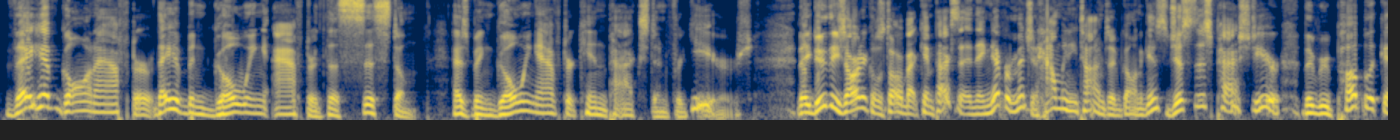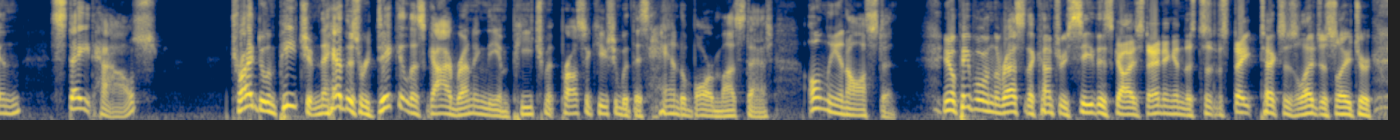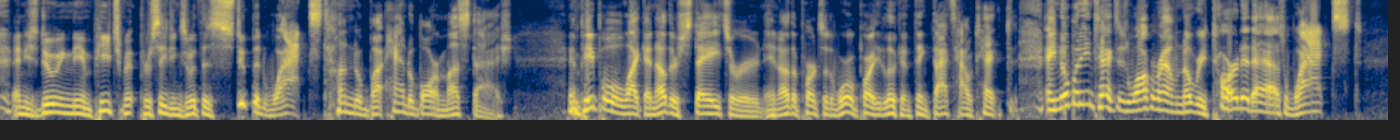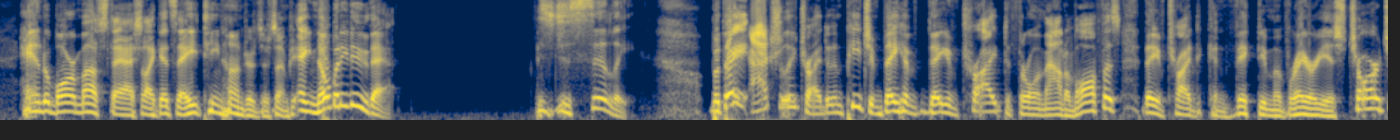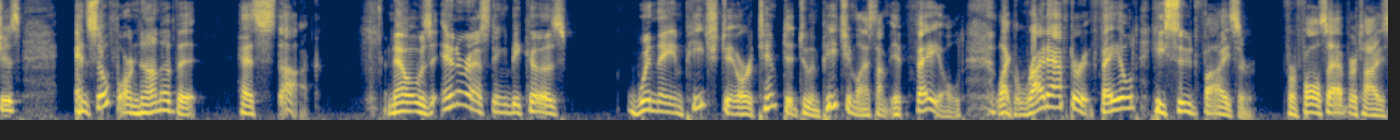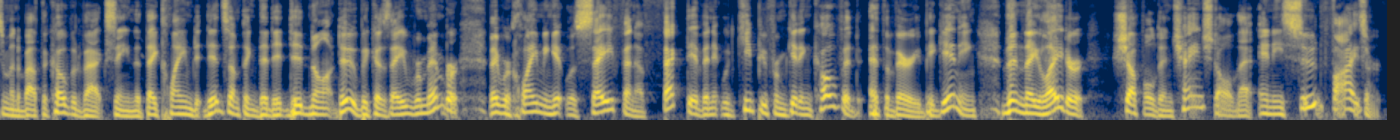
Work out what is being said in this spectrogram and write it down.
They have gone after they have been going after the system has been going after Ken Paxton for years. They do these articles talk about Ken Paxton, and they never mention how many times they've gone against. Just this past year, the Republican State House tried to impeach him. They had this ridiculous guy running the impeachment prosecution with this handlebar mustache, only in Austin. You know, people from the rest of the country see this guy standing in the state Texas legislature and he's doing the impeachment proceedings with his stupid waxed handlebar mustache. And people like in other states or in other parts of the world probably look and think that's how tech. Ain't nobody in Texas walk around with no retarded ass waxed handlebar mustache like it's the 1800s or something. Ain't nobody do that. It's just silly. But they actually tried to impeach him. They have they have tried to throw him out of office. They've tried to convict him of various charges, and so far none of it has stuck. Now it was interesting because when they impeached him or attempted to impeach him last time, it failed. Like right after it failed, he sued Pfizer for false advertisement about the COVID vaccine that they claimed it did something that it did not do because they remember they were claiming it was safe and effective and it would keep you from getting COVID at the very beginning. Then they later shuffled and changed all that and he sued Pfizer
